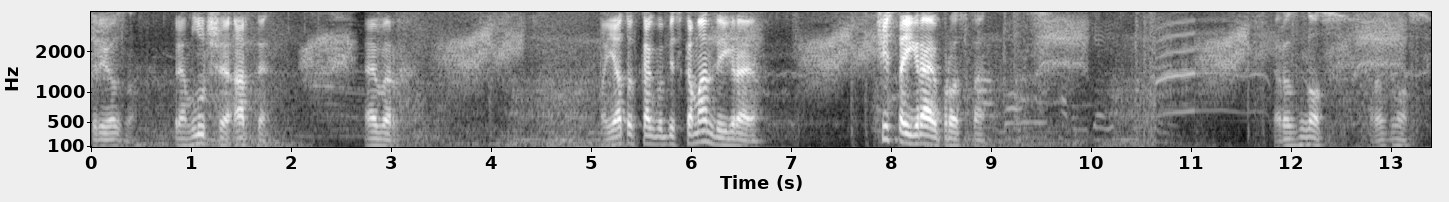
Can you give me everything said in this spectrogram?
Серьезно. Прям лучшие арты. Ever. Но я тут как бы без команды играю. Чисто играю просто. Разнос. Разнос.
